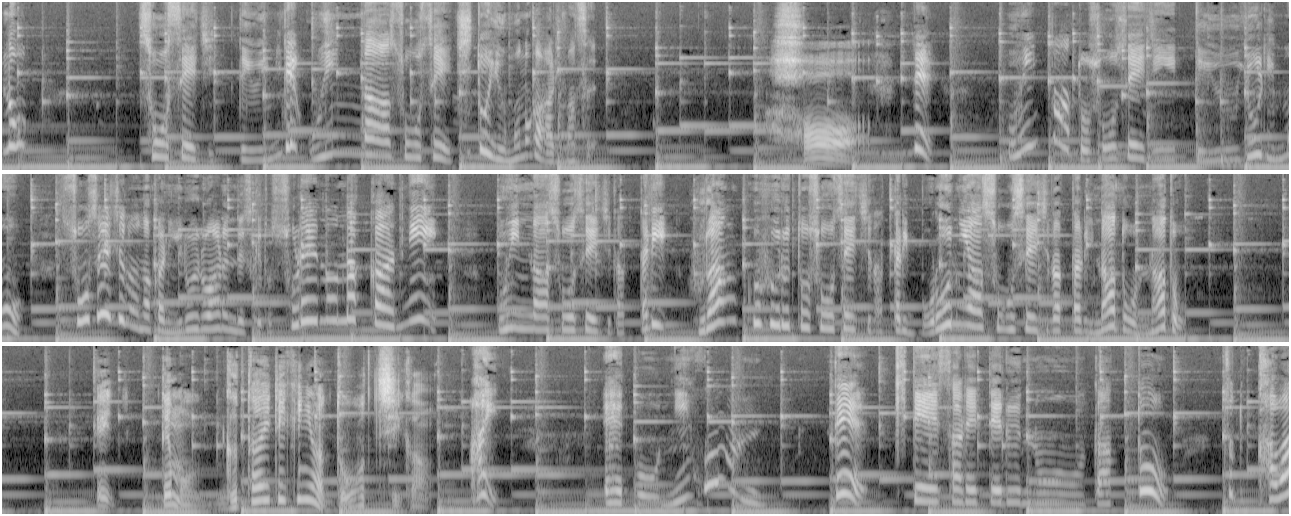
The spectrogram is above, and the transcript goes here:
のソーセージっていう意味でウインナーソーセージというものがあります。はで、ウインナーとソーセージっていうよりも、ソーセージの中にいろいろあるんですけど、それの中にウインナーソーセージだったり、フランクフルトソーセージだったり、ボロニアソーセージだったりなどなど、あ。でも、具体的にはどう違うんはい。えっ、と、日本で規定されてるのだと、ちょっと皮の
